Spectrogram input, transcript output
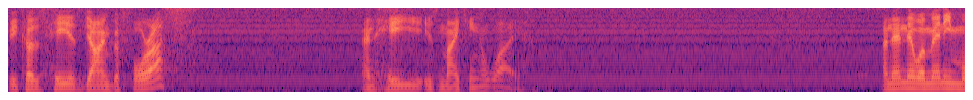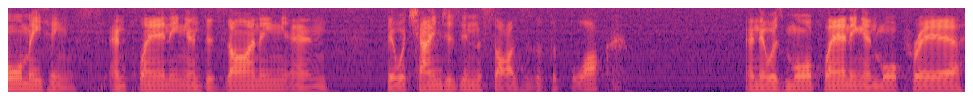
Because He is going before us and He is making a way. And then there were many more meetings and planning and designing, and there were changes in the sizes of the block. And there was more planning and more prayer.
